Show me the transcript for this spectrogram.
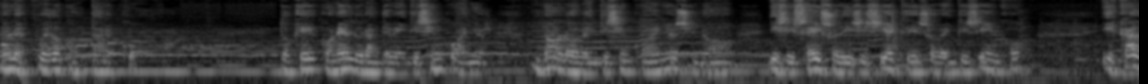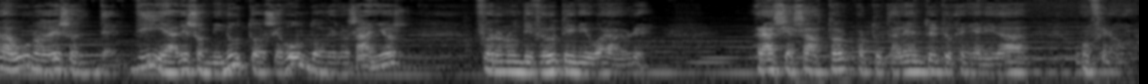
no les puedo contar cómo toqué con él durante 25 años, no los 25 años, sino 16 o 17 de esos 25, y cada uno de esos días, de esos minutos, segundos de los años, fueron un disfrute inigualable. Gracias, Astor, por tu talento y tu genialidad, un fenómeno.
